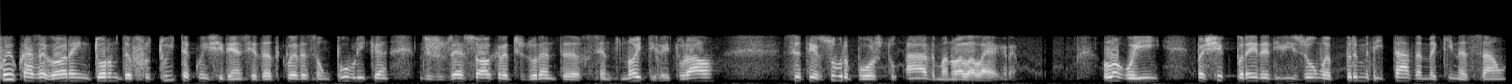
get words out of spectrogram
Foi o caso agora em torno da fortuita coincidência da declaração pública de José Sócrates durante a recente noite eleitoral se ter sobreposto à de Manuel Alegre. Logo aí, Pacheco Pereira divisou uma premeditada maquinação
